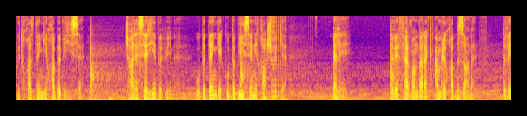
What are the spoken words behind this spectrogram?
wî dixwest dengê xwe bibihîse, çareseriyê bibîne û bi dengek ku bibihîse nîqaş bike. Belê. Divê fermandarek emrê xwe bizane. Divê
